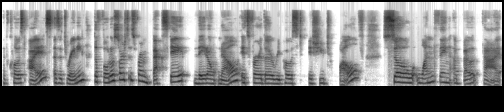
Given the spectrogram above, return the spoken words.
with closed eyes as it's raining. The photo source is from Beck's Day. They don't know. It's for the repost issue 12. So, one thing about that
